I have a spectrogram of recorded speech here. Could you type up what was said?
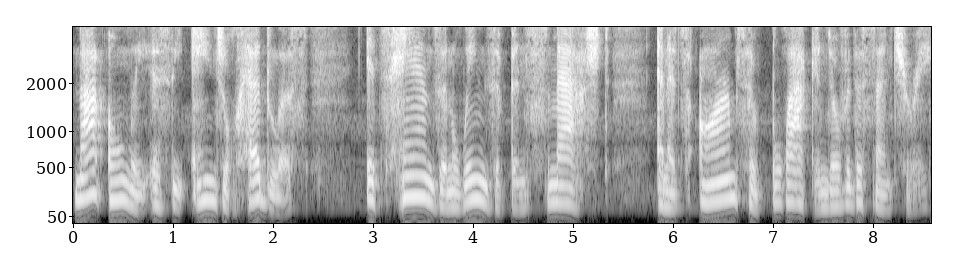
Not only is the angel headless, its hands and wings have been smashed, and its arms have blackened over the century.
